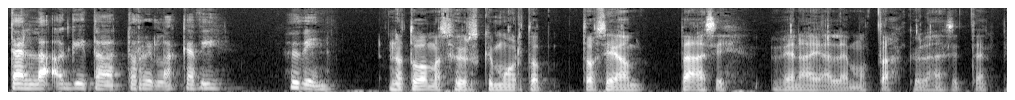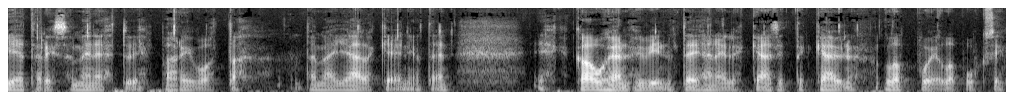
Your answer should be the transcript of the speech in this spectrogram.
tällä agitaattorilla kävi hyvin. No Tuomas Hyrskymurto tosiaan pääsi Venäjälle, mutta kyllähän sitten Pietarissa menehtyi pari vuotta tämän jälkeen, joten ehkä kauhean hyvin nyt ei hänellekään sitten käynyt loppujen lopuksi.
